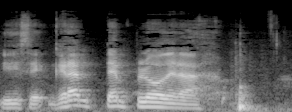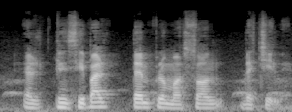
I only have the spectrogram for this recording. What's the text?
y dice, gran templo de la... El principal templo masón de Chile.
